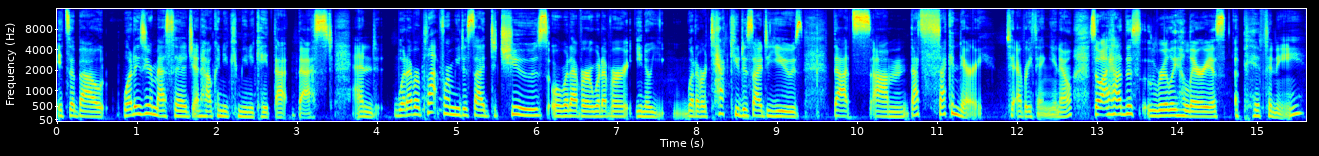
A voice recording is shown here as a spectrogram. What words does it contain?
it's about what is your message and how can you communicate that best and whatever platform you decide to choose or whatever whatever you know whatever tech you decide to use that's um, that's secondary to everything you know so i had this really hilarious epiphany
